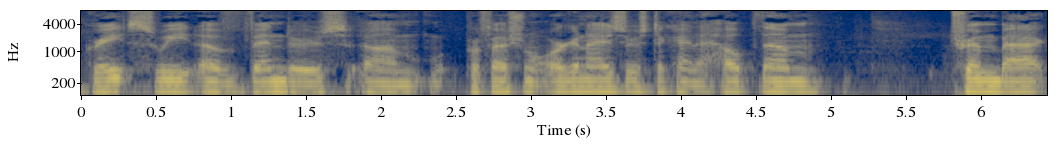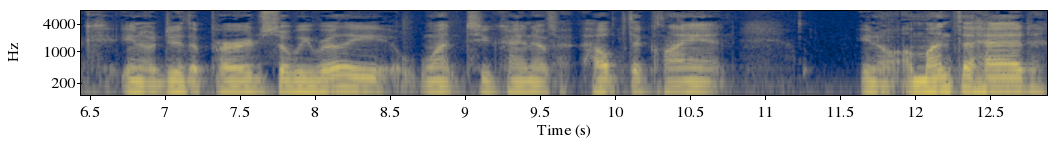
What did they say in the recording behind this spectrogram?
great suite of vendors, um, professional organizers to kind of help them trim back, you know, do the purge. So we really want to kind of help the client, you know, a month ahead,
